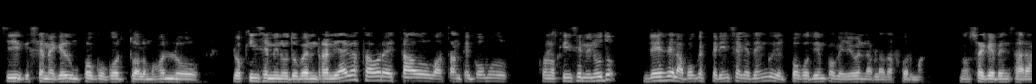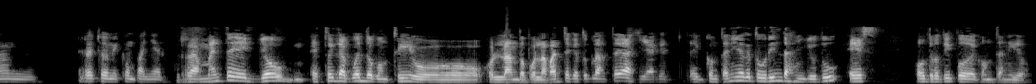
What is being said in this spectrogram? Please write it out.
sí que se me quede un poco corto, a lo mejor los 15 minutos, pero en realidad yo hasta ahora he estado bastante cómodo con los 15 minutos desde la poca experiencia que tengo y el poco tiempo que llevo en la plataforma. No sé qué pensarán el resto de mis compañeros. Realmente yo estoy de acuerdo contigo, Orlando, por la parte que tú planteas, ya que el contenido que tú brindas en YouTube es otro tipo de contenido.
